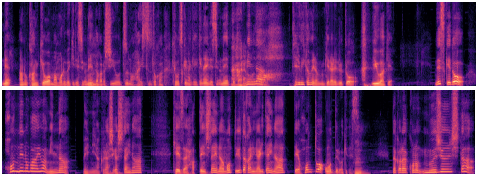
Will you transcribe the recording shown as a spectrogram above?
ね、あの環境は守るべきですよね。だから CO2 の排出とか気をつけなきゃいけないですよねとか、みんなテレビカメラ向けられると言うわけ。ですけど、本音の場合はみんな便利な暮らしがしたいな、経済発展したいな、もっと豊かになりたいなって本当は思ってるわけです。うんだからこの矛盾した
